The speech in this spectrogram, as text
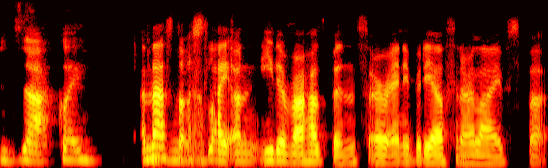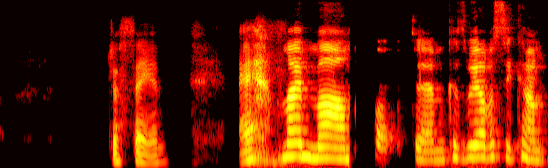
Exactly. And that's not a slight on either of our husbands or anybody else in our lives, but just saying. Um, My mom cooked um because we obviously can't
